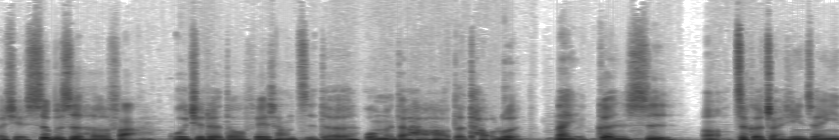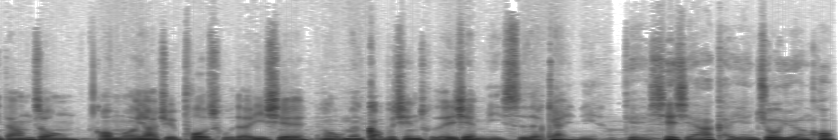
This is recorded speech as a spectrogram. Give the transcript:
而且是不是合法，我觉得都非常值得我们的好好的讨论。那也更是。呃，这个转型正义当中，我们要去破除的一些我们搞不清楚的一些迷失的概念。给谢谢阿凯研究员吼，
